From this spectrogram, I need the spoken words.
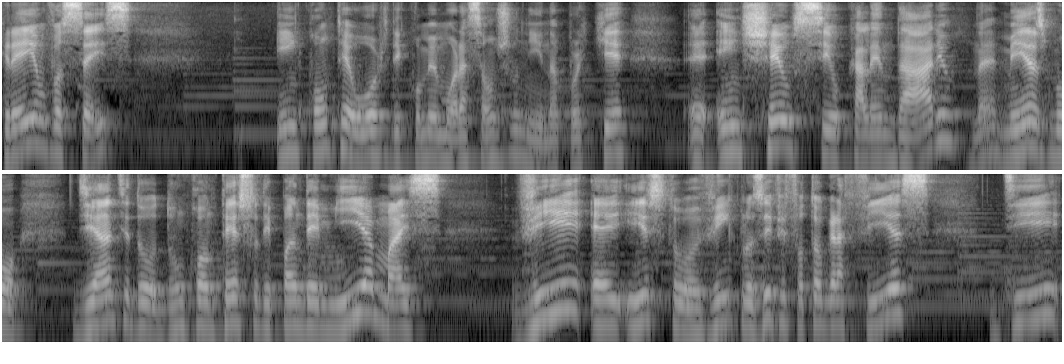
creiam vocês, em conteúdo de comemoração junina, porque é, encheu-se o calendário, né? mesmo diante de um contexto de pandemia, mas vi é, isto, vi inclusive fotografias de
